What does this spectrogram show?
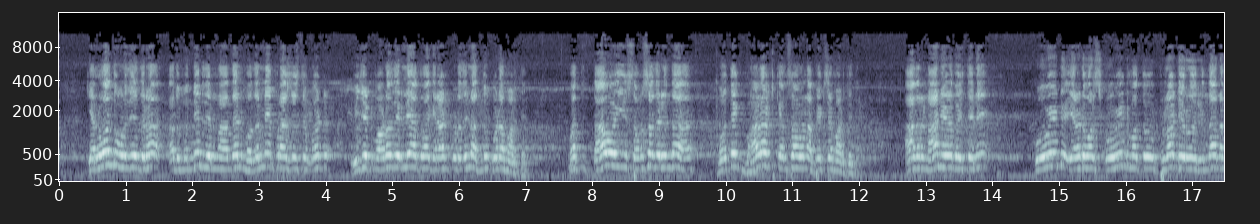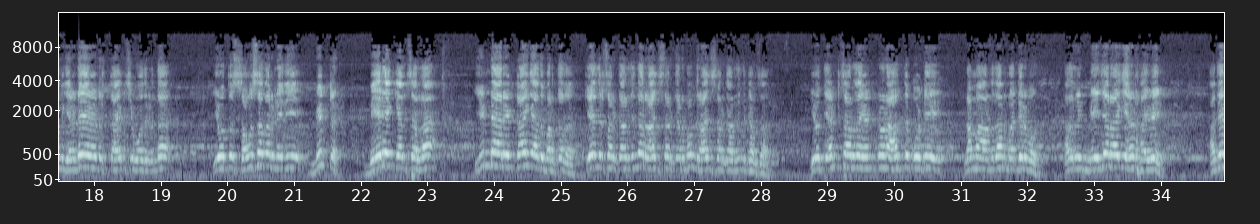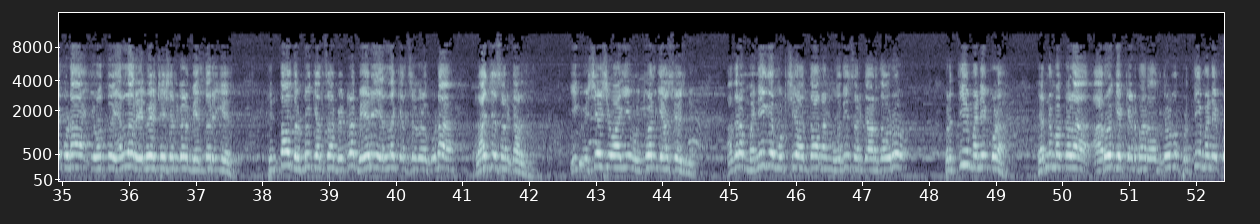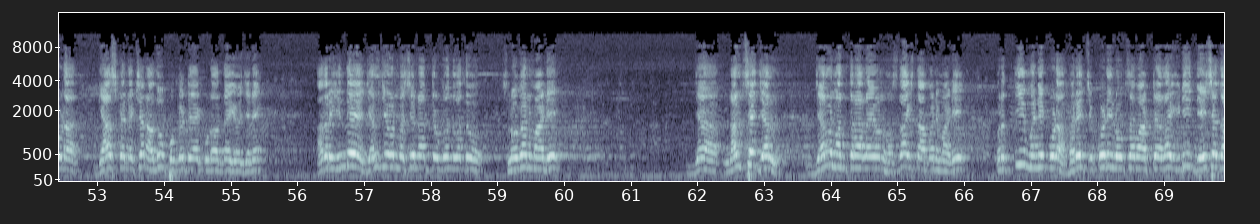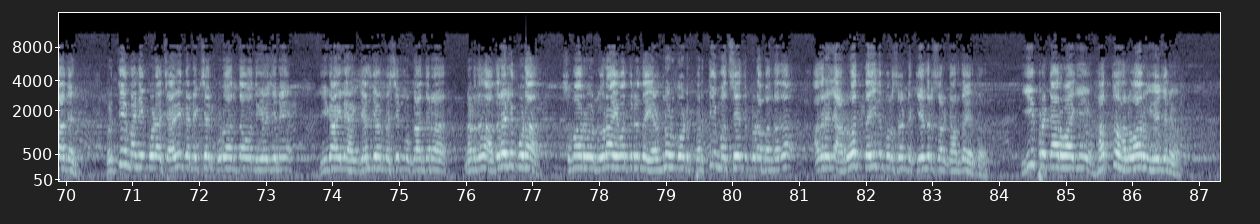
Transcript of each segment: ಕೆಲವೊಂದು ಉಳಿದಿದ್ರೆ ಅದು ಮುಂದಿನ ದಿನಮಾನದಲ್ಲಿ ಮೊದಲನೇ ಪ್ರಾಶಸ್ತ್ಯ ಕೊಟ್ಟು ವಿಸಿಟ್ ಮಾಡೋದಿರಲಿ ಅಥವಾ ಗ್ರಾಂಟ್ ಕೊಡೋದಿಲ್ಲ ಅದನ್ನು ಕೂಡ ಮಾಡ್ತೇನೆ. ಮತ್ತು ತಾವು ಈ ಸಂಸದರಿಂದ ಬಹುತೇಕ ಬಹಳಷ್ಟು ಕೆಲಸವನ್ನು ಅಪೇಕ್ಷೆ ಮಾಡ್ತಿದ್ವಿ ಆದರೆ ನಾನು ಹೇಳಬಯಸ್ತೇನೆ ಕೋವಿಡ್, ಎರಡು ವರ್ಷ ಕೋವಿಡ್ ಮತ್ತು ಫ್ಲಡ್ ಇರೋದ್ರಿಂದ ನಮ್ಗೆ ಎರಡೇ ಎರಡು ಟೈಮ್ ಸಿಗೋದ್ರಿಂದ ಇವತ್ತು ಸಂಸದರ ನಿಧಿ ಬಿಟ್ಟು ಬೇರೆ ಕೆಲಸ ಅಲ್ಲ ಇಂಡೈರೆಕ್ಟ್ ಆಗಿ ಅದು ಬರ್ತದೆ. ಕೇಂದ್ರ ಸರ್ಕಾರದಿಂದ ರಾಜ್ಯ ಸರ್ಕಾರ ಬಂದು ರಾಜ್ಯ ಸರ್ಕಾರದಿಂದ ಕೆಲಸ ಇವತ್ತು ಎಂಟು ಸಾವಿರದ ಎಂಟುನೂರ ಹತ್ತು ಕೋಟಿ ನಮ್ಮ ಅನುದಾನ ಬಂದಿರ್ಬೋದು. ಅದರಲ್ಲಿ ಮೇಜರ್ ಆಗಿ ಎರಡು ಹೈವೇ ಅದೇ ಕೂಡ ಇವತ್ತು ಎಲ್ಲ ರೈಲ್ವೆ ಸ್ಟೇಷನ್ಗಳ ಮೇಲ್ದರಿಗೆ ಇಂಥ ದೊಡ್ಡ ಕೆಲಸ ಬಿಟ್ಟರೆ ಬೇರೆ ಎಲ್ಲ ಕೆಲಸಗಳು ಕೂಡ ರಾಜ್ಯ ಸರ್ಕಾರದ ಈಗ ವಿಶೇಷವಾಗಿ ಉಜ್ವಲ್ ಗ್ಯಾಸ್ ಯೋಜನೆ. ಅದರ ಮನೆಗೆ ಮುಟ್ಟಿಸುವಂತ ನಮ್ಮ ಮೋದಿ ಸರ್ಕಾರದವರು ಪ್ರತಿ ಮನೆ ಕೂಡ ಹೆಣ್ಣು ಮಕ್ಕಳ ಆರೋಗ್ಯ ಕೆಡಬಾರದು ಪ್ರತಿ ಮನೆ ಕೂಡ ಗ್ಯಾಸ್ ಕನೆಕ್ಷನ್ ಅದು ಪುಕ್ಕಟೆಯಾಗಿ ಕೊಡುವಂಥ ಯೋಜನೆ. ಅದರ ಹಿಂದೆ ಜಲ್ ಜೀವನ್ ಮಿಷನ್ ಅಂತ ತಿಳ್ಕೊಂಡು ಒಂದು ಸ್ಲೋಗನ್ ಮಾಡಿ, ಜ ನಲ್ಸೆ ಜಲ್ ಜಲ್ ಮಂತ್ರಾಲಯವನ್ನು ಹೊಸದಾಗಿ ಸ್ಥಾಪನೆ ಮಾಡಿ ಪ್ರತಿ ಮನೆ ಕೂಡ, ಬರೀ ಚಿಕ್ಕೋಡಿ ಲೋಕಸಭಾ ಅಷ್ಟೇ ಅಲ್ಲ, ಇಡೀ ದೇಶದಾದ್ಯಂತ ಪ್ರತಿ ಮನೆ ಕೂಡ ಚಾವಿ ಕನೆಕ್ಷನ್ ಕೊಡುವಂತ ಒಂದು ಯೋಜನೆ ಈಗಾಗಲೇ ಜಲ್ ಜೀವನ್ ಮಿಷನ್ ಮುಖಾಂತರ ನಡೆದ ಅದರಲ್ಲಿ ಕೂಡ ಸುಮಾರು ನೂರ ಐವತ್ತರಿಂದ ಎರಡ್ನೂರು ಕೋಟಿ ಪ್ರತಿ ಮತ್ಸ್ಯೇತು ಕೂಡ ಬಂದದ. ಅದರಲ್ಲಿ ಅರವತ್ತೈದು ಪರ್ಸೆಂಟ್ ಕೇಂದ್ರ ಸರ್ಕಾರದ ಇರ್ತದೆ. ಈ ಪ್ರಕಾರವಾಗಿ ಹತ್ತು ಹಲವಾರು ಯೋಜನೆಗಳು.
